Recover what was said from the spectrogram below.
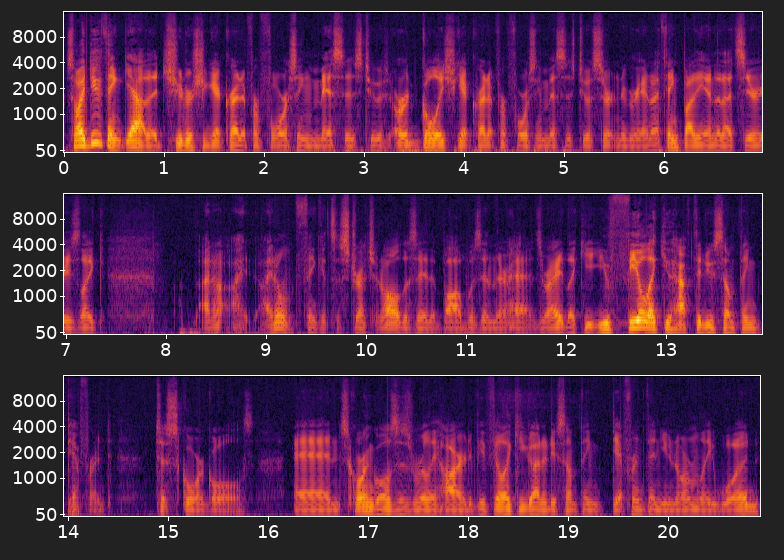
So I do think, yeah, that shooters should get credit for forcing misses to, or goalies should get credit for forcing misses to a certain degree. And I think by the end of that series, like I don't I, I don't think it's a stretch at all to say that Bob was in their heads, right? Like you, you feel like you have to do something different to score goals. And scoring goals is really hard. If you feel like you got to do something different than you normally would,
